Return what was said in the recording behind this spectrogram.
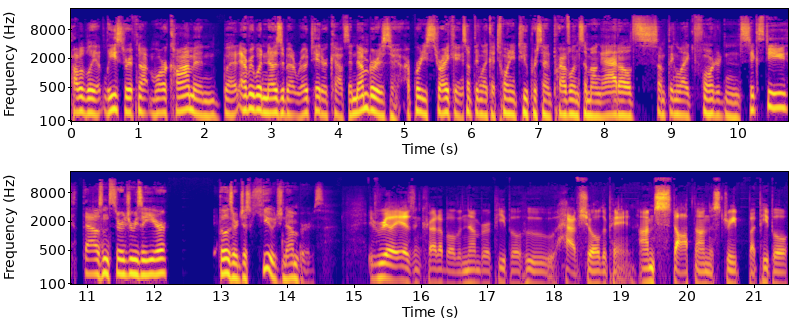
probably at least or if not more common, but everyone knows about rotator cuffs. The numbers are pretty striking. Something like a 22% prevalence among adults, something like 460,000 surgeries a year. Those are just huge numbers. It really is incredible the number of people who have shoulder pain. I'm stopped on the street by people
